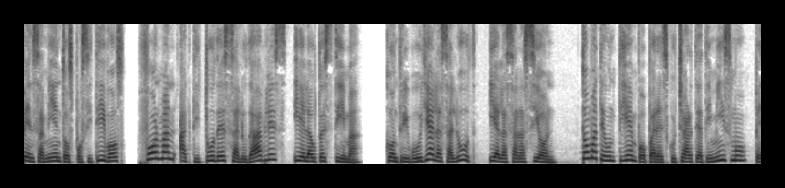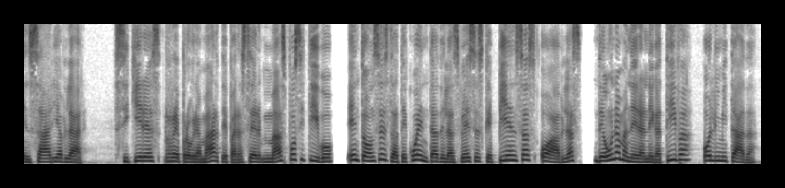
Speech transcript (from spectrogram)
Pensamientos positivos forman actitudes saludables y el autoestima. Contribuye a la salud y a la sanación. Tómate un tiempo para escucharte a ti mismo, pensar y hablar. Si quieres reprogramarte para ser más positivo, entonces date cuenta de las veces que piensas o hablas de una manera negativa o limitada.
